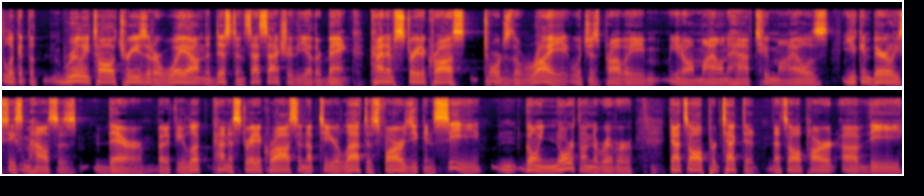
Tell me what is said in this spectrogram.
look at the really tall trees that are way out in the distance, that's actually the other bank. Kind of straight across towards the right, which is probably, you know, a mile and a half, two miles, you can barely see some houses there. But if you look kind of straight across and up to your left, as far as you can see, going north on the river, that's all protected. That's all part of the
